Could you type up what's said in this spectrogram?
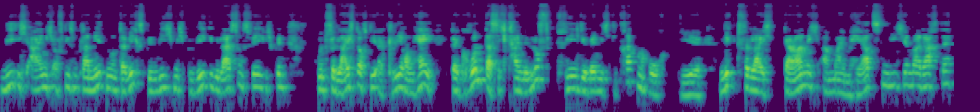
wie ich eigentlich auf diesem Planeten unterwegs bin, wie ich mich bewege, wie leistungsfähig ich bin und vielleicht auch die Erklärung, hey, der Grund, dass ich keine Luft kriege, wenn ich die Treppen hochgehe, liegt vielleicht gar nicht an meinem Herzen, wie ich immer dachte,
